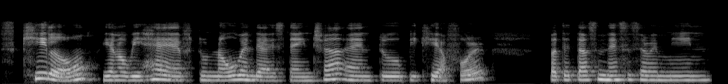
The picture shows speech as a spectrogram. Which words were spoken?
skill, you know, we have to know when there is danger and to be careful but it doesn't necessarily mean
